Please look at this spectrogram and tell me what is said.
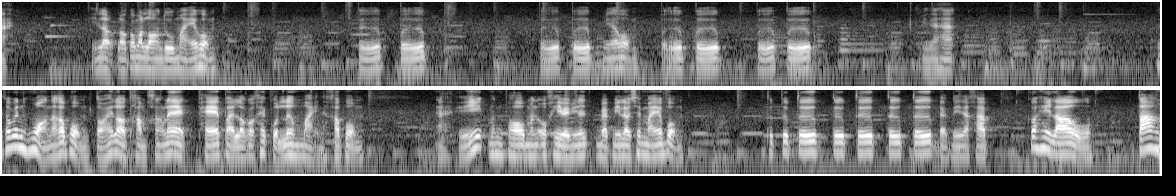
อะทีนี้เราเราก็มาลองดูใหม่ครับผมปึ๊บปึ๊บปึ๊บปึ๊บนี่นะผมปึ๊บปึ๊บปึ๊บปึ๊บนี่นะฮะไม่ต้องเป็นห่วงนะครับผม ต่อให้เราทำครั้งแรกแพ้ไปเราก็แค่กดเริ่มใหม่นะครับผม อะทีนี้มันพอมันโอเคแบบนี้แบบนี้แล้วใช่ไหมครับผมตึ๊บตึ๊บตึ๊บตึ๊บตึ๊บตึ๊บตึ๊บแบบนี้นะครับ ก็ให้เราตั้ง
